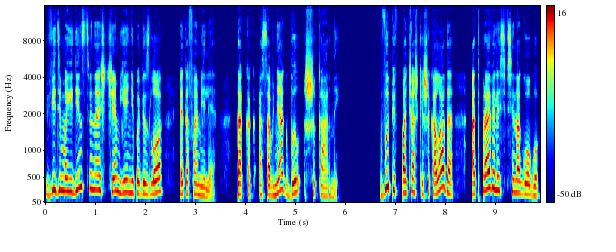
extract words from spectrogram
Видимо, единственное, с чем ей не повезло, это фамилия, так как особняк был шикарный. Выпив по чашке шоколада, отправились в синагогу,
